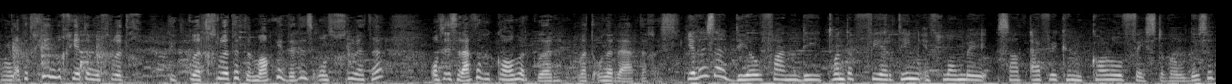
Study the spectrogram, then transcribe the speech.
En ek het geen vergeet om die groot die koor groter te maak nie. Dit is ons grootte. Ons is regtig 'n kamerkoor wat onder 30 is. Julle is nou deel van die 2014 Iflombe South African Choral Festival. Dis 'n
